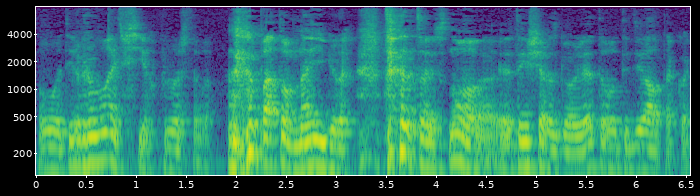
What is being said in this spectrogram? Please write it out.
Вот, и рвать всех просто вот. потом на играх. То есть, ну, это еще раз говорю, это вот идеал такой.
